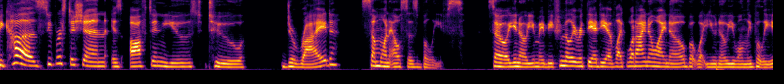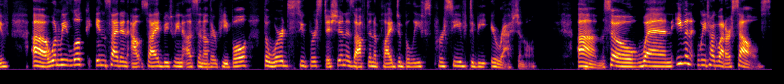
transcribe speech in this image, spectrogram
because superstition is often used to deride someone else's beliefs. So, you know, you may be familiar with the idea of like, what I know, I know, but what you know, you only believe. Uh, when we look inside and outside between us and other people, the word superstition is often applied to beliefs perceived to be irrational. Um, so, when even we talk about ourselves,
